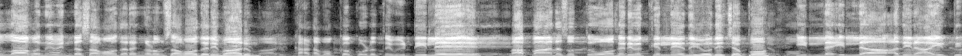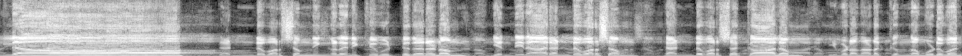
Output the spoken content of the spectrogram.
അള്ളാഹുനുവിന്റെ സഹോദരങ്ങളും സഹോദരിമാരും കടമൊക്കെ കൊടുത്ത് വീട്ടിയില്ലേ ബാപ്പാന്റെ സ്വത്ത് ഓഹരി വെക്കല്ലേ എന്ന് ചോദിച്ചപ്പോ ഇല്ല ഇല്ല അതിനായിട്ടില്ല. രണ്ട് വർഷം നിങ്ങൾ എനിക്ക് വിട്ടുതരണം. എന്തിനാ രണ്ട് വർഷം? രണ്ട് വർഷക്കാലം ഇവിടെ നടക്കുന്ന മുഴുവൻ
